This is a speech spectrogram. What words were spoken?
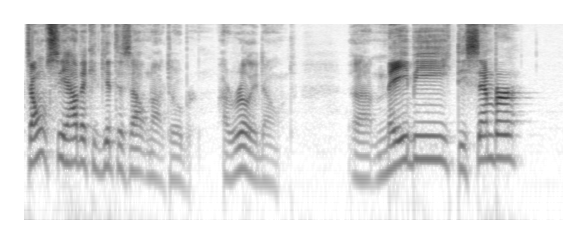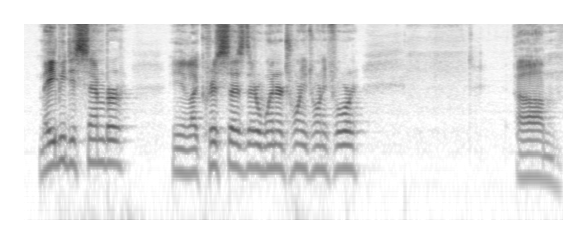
don't see how they could get this out in october. I really don't. Uh, maybe december maybe december. You know like chris says they're winter 2024 um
